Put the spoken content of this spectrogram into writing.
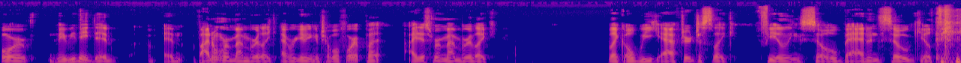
or maybe they did, and but I don't remember like ever getting in trouble for it. But I just remember like like a week after, just like feeling so bad and so guilty.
